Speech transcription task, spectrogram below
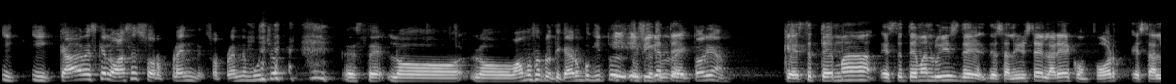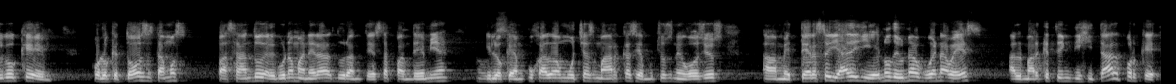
y, y, cada vez que lo hace sorprende, sorprende mucho. este, lo, lo, vamos a platicar un poquito y, de, fíjate, trayectoria. Que este tema, este tema, Luis, de, de, salirse del área de confort es algo que, por lo que todos estamos pasando de alguna manera durante esta pandemia y lo que ha empujado a muchas marcas y a muchos negocios a meterse ya de lleno de una buena vez al marketing digital, porque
